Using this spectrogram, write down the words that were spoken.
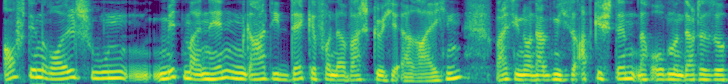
auf den Rollschuhen mit meinen Händen gerade die Decke von der Waschküche erreichen. Weiß ich noch, und habe mich so abgestemmt nach oben und dachte so,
